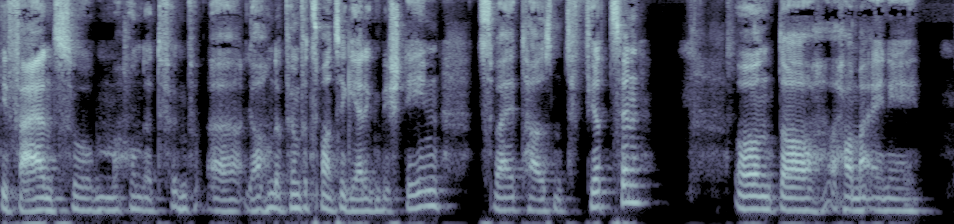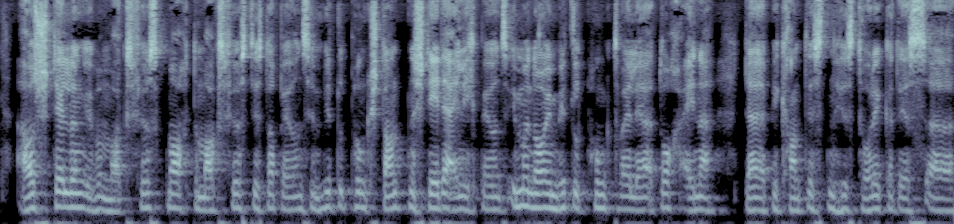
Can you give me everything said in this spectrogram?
die Feiern zum 105, äh, ja, 125-jährigen Bestehen 2014. Und da haben wir eine Ausstellung über Max Fürst gemacht. Der Max Fürst ist da bei uns im Mittelpunkt gestanden, steht er eigentlich bei uns immer noch im Mittelpunkt, weil er doch einer der bekanntesten Historiker des äh,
